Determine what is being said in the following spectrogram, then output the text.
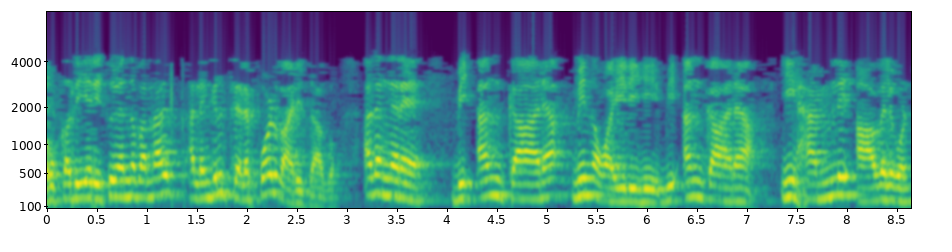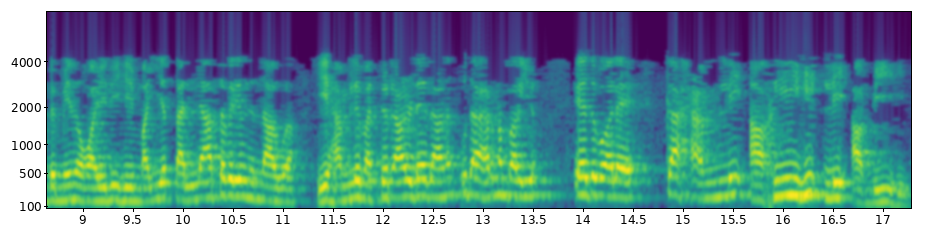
ഔ കതിയരിസു എന്ന് പറഞ്ഞാൽ അല്ലെങ്കിൽ ചിലപ്പോൾ വാരിസാകും. അതെങ്ങനെ? ബി അങ്കാന മിൻ വൈരിഹി ബി അങ്കാന ഈ ഹംലി ആവൽ കൊണ്ട് മിൻ വൈരിഹി മയ്യത്തല്ലാത്തവരിൽ നിന്നാവുക. ഈ ഹംലി മറ്റൊരാളുടേതാണ്. ഉദാഹരണം പറയും. ഏതുപോലെ? ക ഹംലി അഹീഹി ലി അബീഹി.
